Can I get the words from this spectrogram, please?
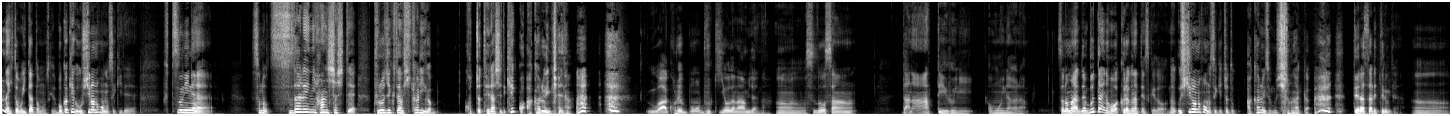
らない人もいたと思うんですけど、僕は結構後ろの方の席で、普通にね、そのすだれに反射して、プロジェクターの光がこっちを照らしてて結構明るいみたいな うわこれもう不器用だな、みたいな。うん、須藤さんだなーっていう風に思いながら。そのまあ、でも舞台の方は暗くなってんですけど、なんか後ろの方の席はちょっと明るいんですよ、むしろなんか 照らされてるみたいな。うん。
